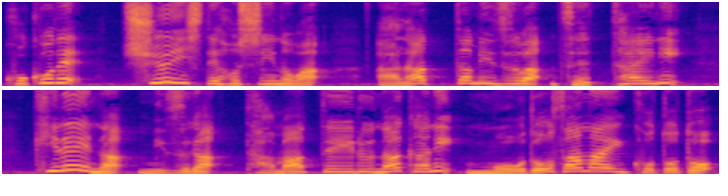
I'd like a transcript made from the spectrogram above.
ここで注意してほしいのは、洗った水は絶対にきれいな水が溜まっている中に戻さないことと、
